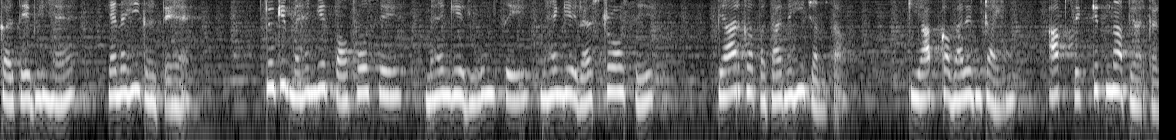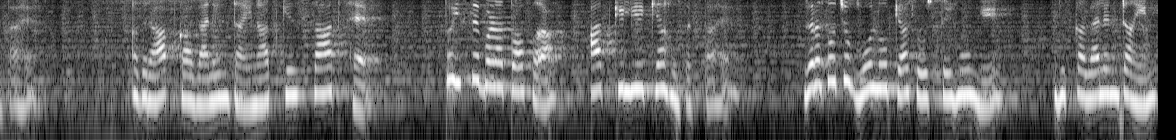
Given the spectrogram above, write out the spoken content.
करते भी हैं या नहीं करते हैं? क्योंकि महँगे तोहफ़ों से, महँगे रूम से, महँगे रेस्टोरों से प्यार का पता नहीं चलता कि आपका वैलेंटाइन आपसे कितना प्यार करता है। अगर आपका वैलेंटाइन आपके साथ है तो इससे बड़ा तोहफ़ा आपके लिए क्या हो सकता है? ज़रा सोचो, वो लोग क्या सोचते होंगे जिसका वैलेंटाइन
